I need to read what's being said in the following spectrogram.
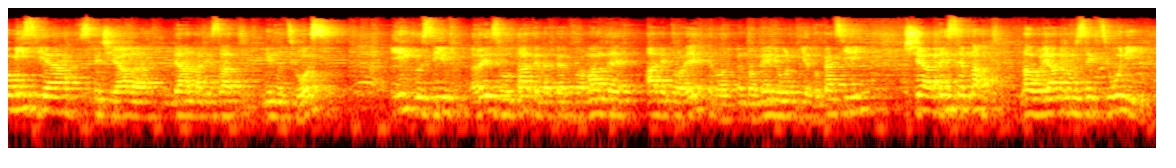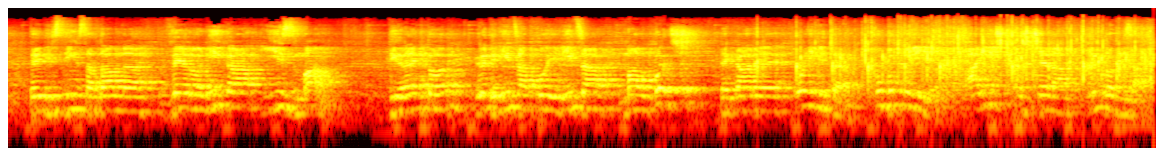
Comisia specială le-a analizat minuțios, inclusiv rezultatele performante ale proiectelor în domeniul educației și a desemnat laureatul secțiunii pe distinsa doamnă Veronica Izman, director Grădinița Poinița Malcoci, pe care o invităm cu bucurie aici, în scena improvizată.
